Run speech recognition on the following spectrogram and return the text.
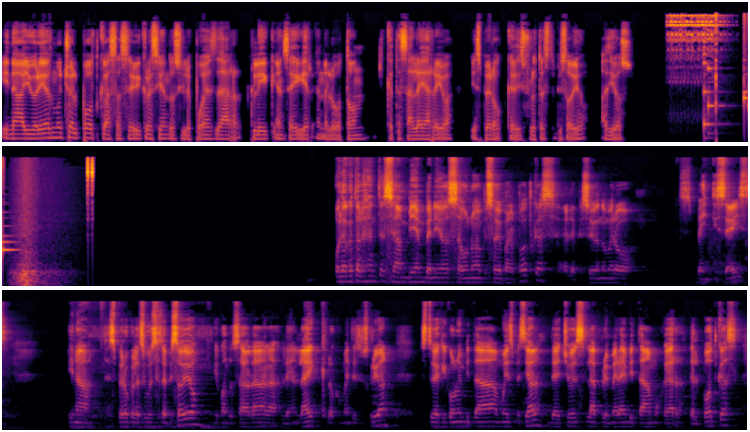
Y nada, ayudarías mucho al podcast a seguir creciendo si le puedes dar clic en seguir en el botón que te sale ahí arriba. Y espero que disfrutes este episodio. Adiós. Hola, ¿qué tal gente? Sean bienvenidos a un nuevo episodio para el podcast, el episodio número 26. Y nada, espero que les guste este episodio y cuando salga le den like, lo comenten y suscriban. Estoy aquí con una invitada muy especial, de hecho es la primera invitada mujer del podcast,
